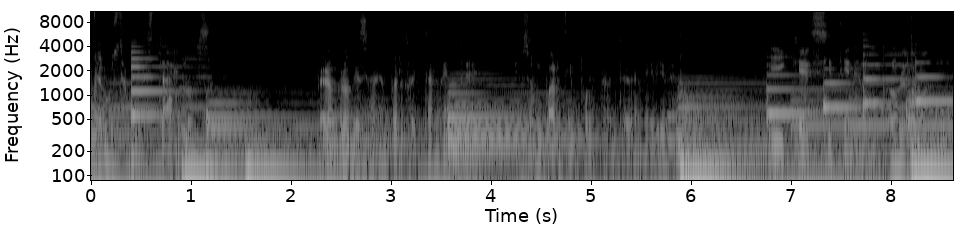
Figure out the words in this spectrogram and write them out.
Me gusta molestarlos. Pero creo que saben perfectamente que son parte importante de mi vida. Y que si tienen un problema,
